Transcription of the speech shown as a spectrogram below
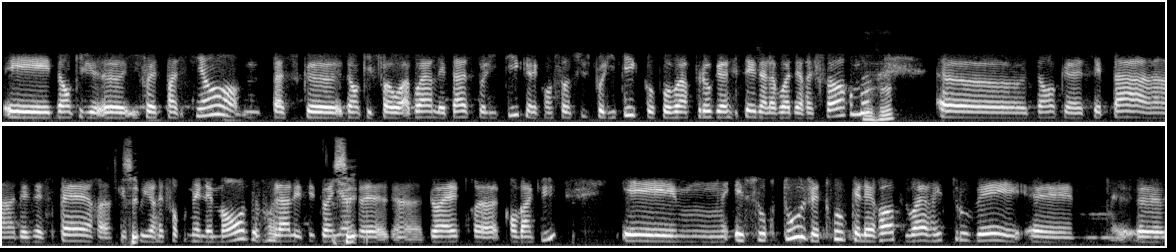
Et donc il, euh, il, faut être patient parce que donc il faut avoir les bases politiques et le consensus politique pour pouvoir progresser dans la voie des réformes. Mm-hmm. Euh, donc, euh, c'est pas des experts qui puissent réformer le monde. Voilà, les citoyens doivent être euh, convaincus. Et, et surtout, je trouve que l'Europe doit retrouver euh, euh,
